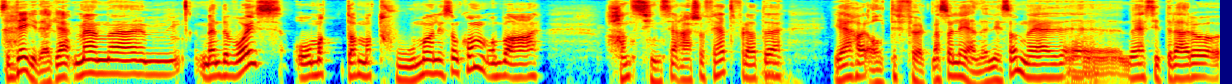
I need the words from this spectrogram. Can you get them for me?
Så det gidder jeg ikke. Men, eh, men The Voice, og Mat da Matoma liksom kom, og bare Han syns jeg er så fet, for at eh, jeg har alltid følt meg så alene, liksom, når jeg, eh, når jeg sitter der og,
